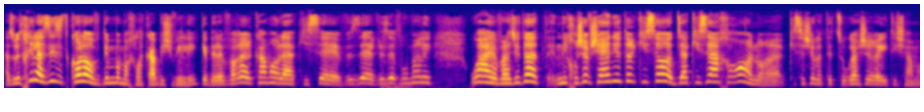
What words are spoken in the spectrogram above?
אז הוא התחיל להזיז את כל העובדים במחלקה בשבילי, כדי לברר כמה עולה הכיסא, וזה וזה, והוא אומר לי, וואי, אבל את יודעת, אני חושב שאין יותר כיסאות, זה הכיסא האחרון, הכיסא של התצוגה שראיתי שם.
